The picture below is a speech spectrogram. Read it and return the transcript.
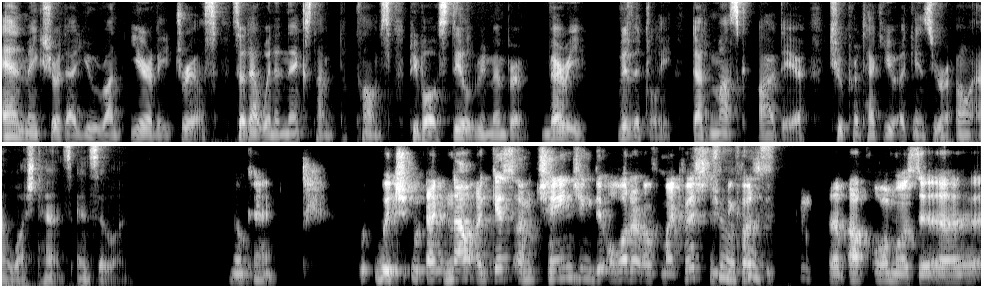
and make sure that you run yearly drills so that when the next time comes, people still remember very vividly that masks are there to protect you against your own unwashed hands and so on. Okay. Which uh, now I guess I'm changing the order of my questions sure, because up almost uh,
